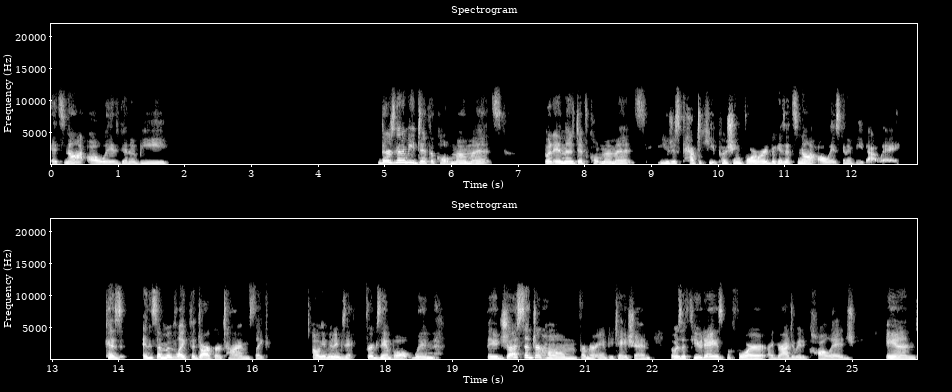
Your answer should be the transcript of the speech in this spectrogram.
it's not always going to be there's going to be difficult moments but in those difficult moments you just have to keep pushing forward because it's not always going to be that way because in some of like the darker times like i'll give you an example for example when they just sent her home from her amputation it was a few days before i graduated college and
